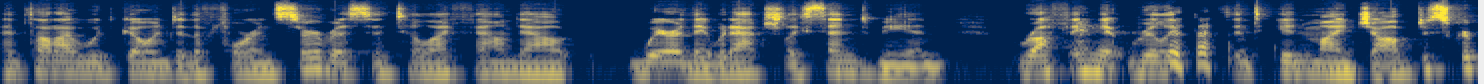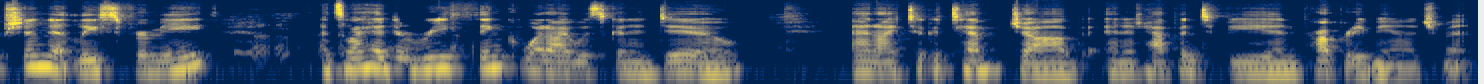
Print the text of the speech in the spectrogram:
and thought I would go into the foreign service until I found out where they would actually send me. And roughing it really wasn't in my job description, at least for me. And so I had to rethink what I was going to do. And I took a temp job, and it happened to be in property management.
